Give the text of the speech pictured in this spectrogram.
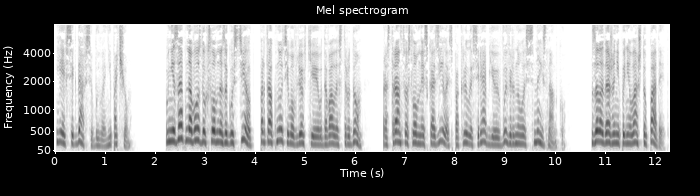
Ей всегда все было нипочем. Внезапно воздух словно загустел, протолкнуть его в легкие удавалось трудом. Пространство словно исказилось, покрылось рябью и вывернулось наизнанку. Зала даже не поняла, что падает.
